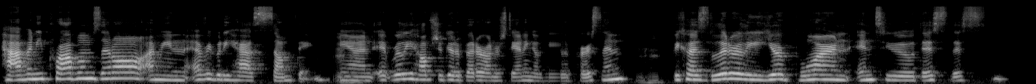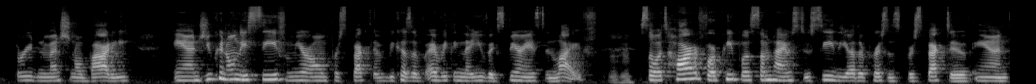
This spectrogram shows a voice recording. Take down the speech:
have any problems at all, I mean, everybody has something. Mm-hmm. And it really helps you get a better understanding of the other person mm-hmm. because literally you're born into this this three-dimensional body and you can only see from your own perspective because of everything that you've experienced in life. Mm-hmm. So it's hard for people sometimes to see the other person's perspective and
